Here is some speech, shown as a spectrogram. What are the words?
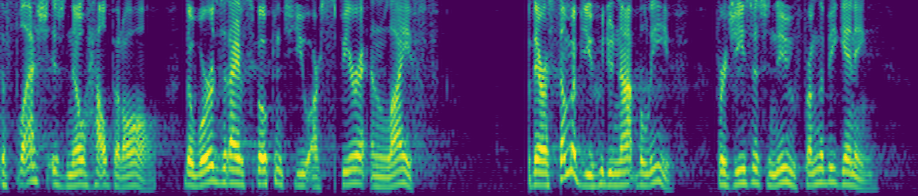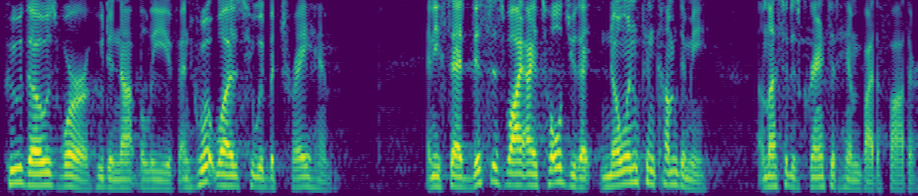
The flesh is no help at all. The words that I have spoken to you are spirit and life. But there are some of you who do not believe, for Jesus knew from the beginning who those were who did not believe and who it was who would betray him. And he said, This is why I told you that no one can come to me unless it is granted him by the Father.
